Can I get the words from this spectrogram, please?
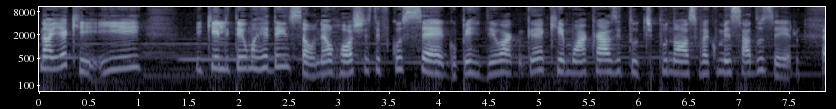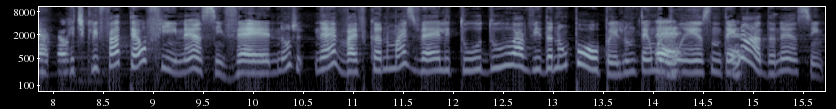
Não, e aqui? E, e que ele tem uma redenção, né? O Rochester ficou cego, perdeu a. Né, queimou a casa e tudo. Tipo, nossa, vai começar do zero. É, então... Redcliffe até o fim, né? Assim, velho, né? Vai ficando mais velho e tudo, a vida não poupa. Ele não tem uma é, doença, não tem é. nada, né? Assim.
